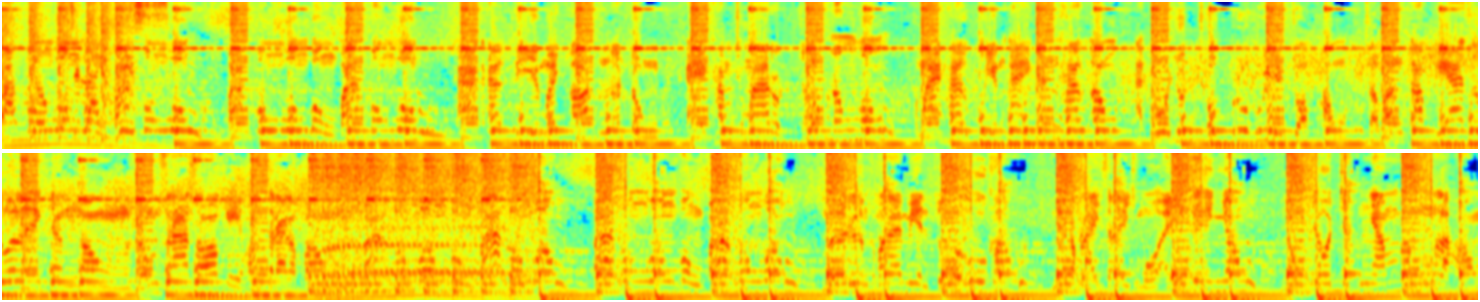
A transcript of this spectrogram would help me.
បាក់ពងវងបងបាក់ពង មើលរឿងខ្មែរមានទូអ៊ូខំមានកម្លៃស្រីឈ្មោះអីគេញងខ្ញុំចូលចិត្តញ៉ាំបងលហង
